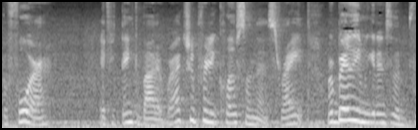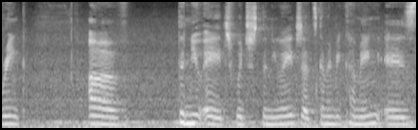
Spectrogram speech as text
before, if you think about it, we're actually pretty close on this, right? We're barely even getting to the brink of the new age, which the new age that's going to be coming is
